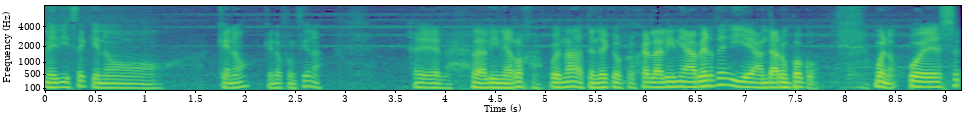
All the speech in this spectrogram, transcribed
me dice que no, que no, que no funciona. Eh, la línea roja. Pues nada, tendré que coger la línea verde y andar un poco. Bueno, pues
